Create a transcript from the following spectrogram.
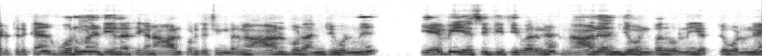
எடுத்திருக்கேன். ஒரு மணி டிஎல்ஆர்டிக்கான ஆல் போர்டு கெஸிங் பாருங்க. ஆல் போர்டு அஞ்சு ஒன்னு ஏபி ஏசிபிசி பாருங்க. நாலு அஞ்சு ஒன்பது ஒன்னு எட்டு ஒன்னு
